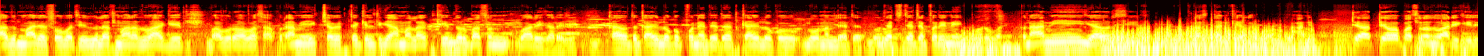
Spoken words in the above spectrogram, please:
अजून माझ्यासोबत हे विलास महाराज वाघ आहेत बाबूराव बाबा साखर आम्ही इच्छा व्यक्त केली होती की आम्हाला केंदूरपासून वारी करायची. काय होतं काही लोक पुण्यात येतात काही लोक लोणंदला येतात. ज्याच्या त्याच्या परीने. बरोबर. पण आम्ही यावर्षी प्रस्थान केलं आणि त्या तेव्हापासूनच वारी केली.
